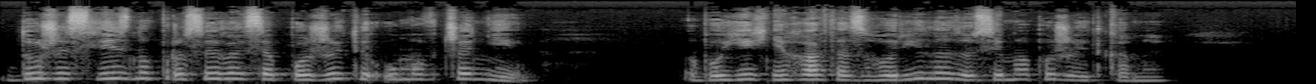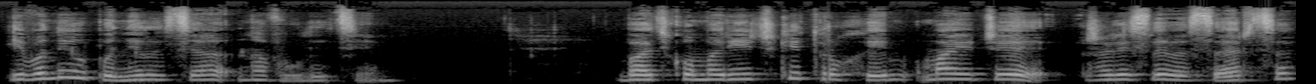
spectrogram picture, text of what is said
дуже слізно просилася пожити у мовчанів, бо їхня хата згоріла з усіма пожитками, і вони опинилися на вулиці. Батько Марічки Трохим, маючи жалісливе серце,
